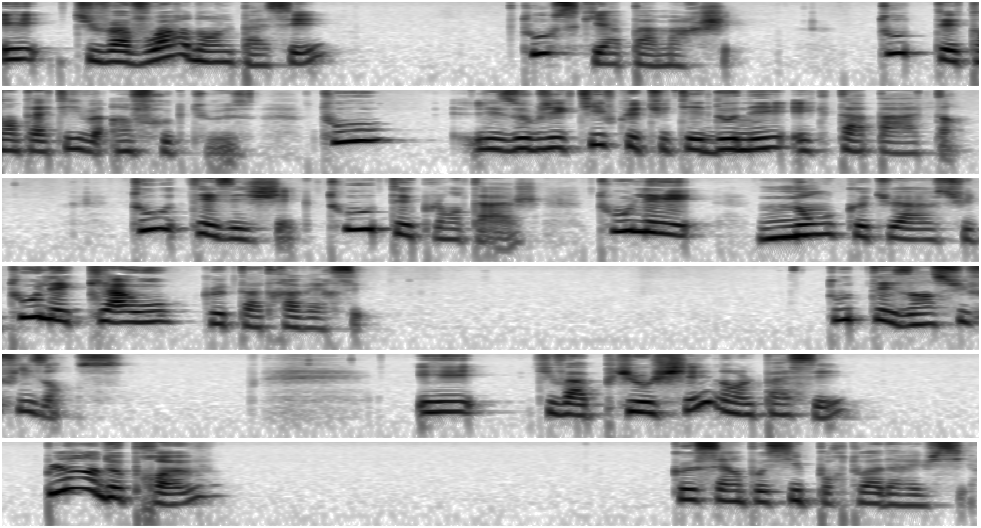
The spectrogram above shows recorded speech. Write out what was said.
Et tu vas voir dans le passé tout ce qui n'a pas marché, toutes tes tentatives infructueuses, tous les objectifs que tu t'es donnés et que tu n'as pas atteints tous tes échecs, tous tes plantages, tous les noms que tu as reçus, tous les chaos que tu as traversés, toutes tes insuffisances. Et tu vas piocher dans le passé plein de preuves que c'est impossible pour toi de réussir.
